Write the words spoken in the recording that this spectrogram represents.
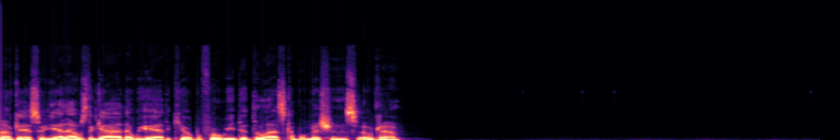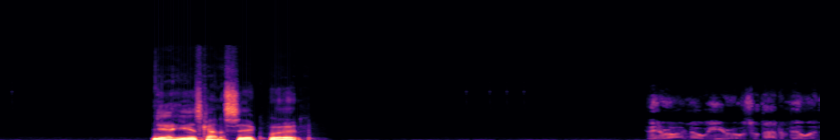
Okay, so yeah, that was the guy that we had to kill before we did the last couple missions. Okay. Yeah, he is kind of sick, but There are no heroes without a villain.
